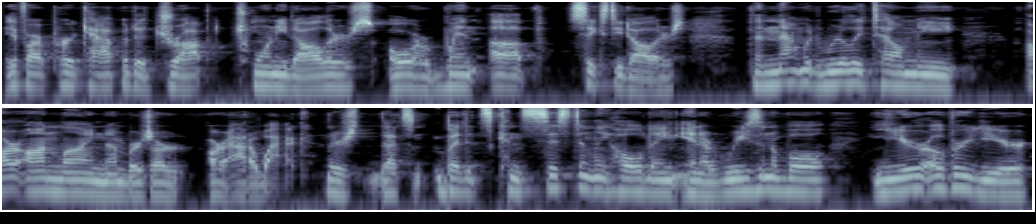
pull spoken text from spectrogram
if our per capita dropped $20 or went up $60, then that would really tell me our online numbers are are out of whack. There's that's but it's consistently holding in a reasonable year over year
